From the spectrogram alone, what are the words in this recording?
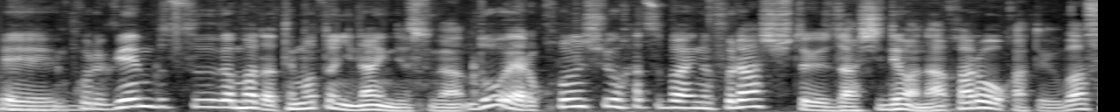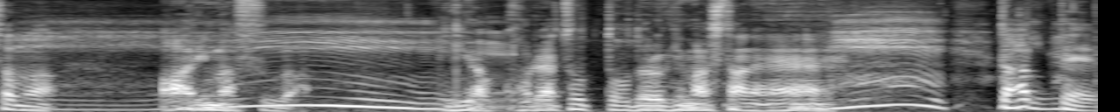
えー、これ現物がまだ手元にないんですが、どうやら今週発売のフラッシュという雑誌ではなかろうかという噂がありますが。いや、これはちょっと驚きましたね。ねだって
